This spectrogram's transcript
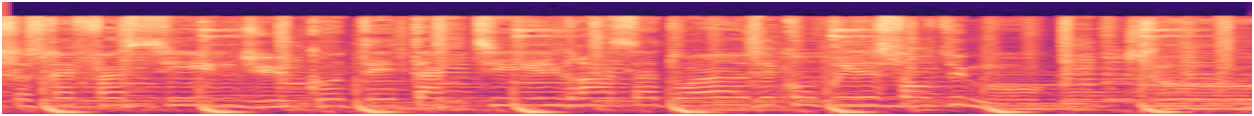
Ce serait facile du côté tactile. Grâce à toi, j'ai compris le sens du mot. Torride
